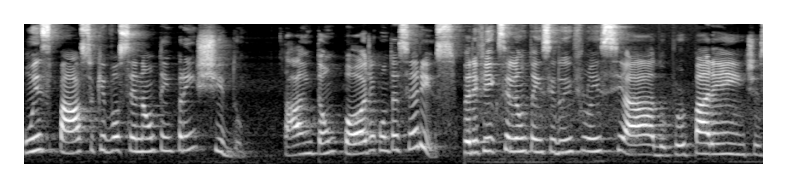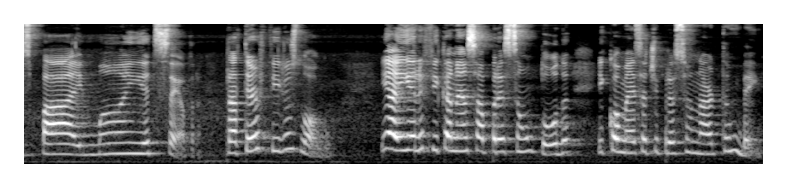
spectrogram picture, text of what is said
um espaço que você não tem preenchido. Tá? Então pode acontecer isso. Verifique se ele não tem sido influenciado por parentes, pai, mãe, etc. Para ter filhos logo. E aí ele fica nessa pressão toda e começa a te pressionar também.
